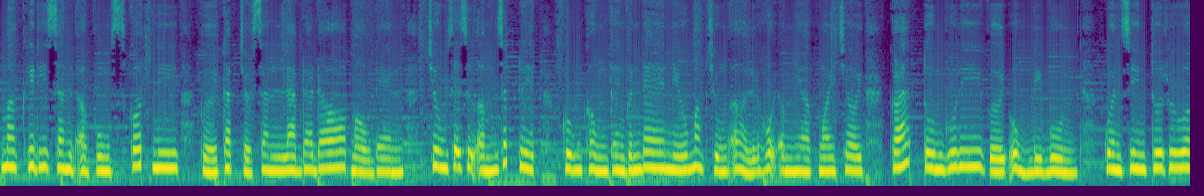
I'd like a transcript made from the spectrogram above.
Mà khi đi săn ở vùng Scotney với cặp chó săn Labrador màu đen. Chúng sẽ giữ ấm rất tuyệt, cũng không thành vấn đề nếu mặc chúng ở lễ hội âm nhạc ngoài trời Glastonbury với ủng đi bùn, quần jean tua rua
